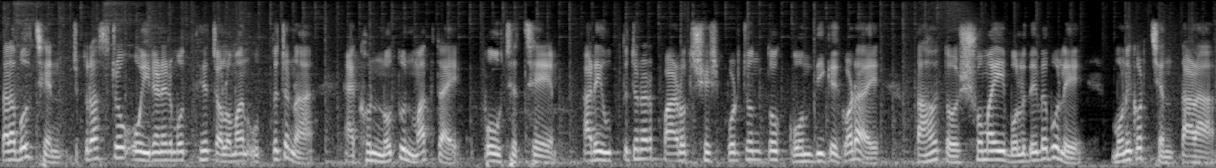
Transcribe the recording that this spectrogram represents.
তারা বলছেন, যুক্তরাষ্ট্র ও ইরানের মধ্যে চলমান উত্তেজনা এখন নতুন মাত্রায় পৌঁছেছে। আর এই উত্তেজনার পারদ শেষ পর্যন্ত কোন দিকে গড়ায়, তা হয়তো সময়ই বলে দেবে বলে মনে করছেন তারা।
